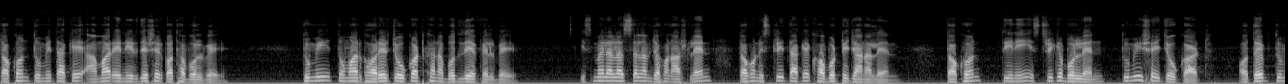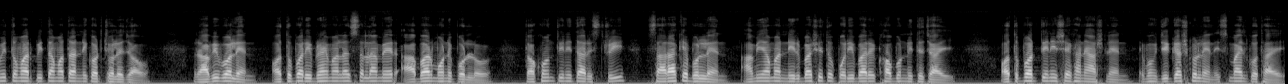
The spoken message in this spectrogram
তখন তুমি তাকে আমার এ নির্দেশের কথা বলবে। তুমি তোমার ঘরের চৌকাটখানা বদলিয়ে ফেলবে। ইসমাইল আলাহিসাল্লাম যখন আসলেন, তখন স্ত্রী তাকে খবরটি জানালেন। তখন তিনি স্ত্রীকে বললেন, তুমি সেই চৌকাট অতএব তুমি তোমার পিতামাতার নিকট চলে যাও। রাবি বলেন, অতপর ইব্রাহিম আলাহিসাল্লামের আবার মনে পড়ল। তখন তিনি তার স্ত্রী সারাকে বললেন, আমি আমার নির্বাসিত পরিবারের খবর নিতে চাই। অতপর তিনি সেখানে আসলেন এবং জিজ্ঞাসা করলেন, ইসমাইল কোথায়?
